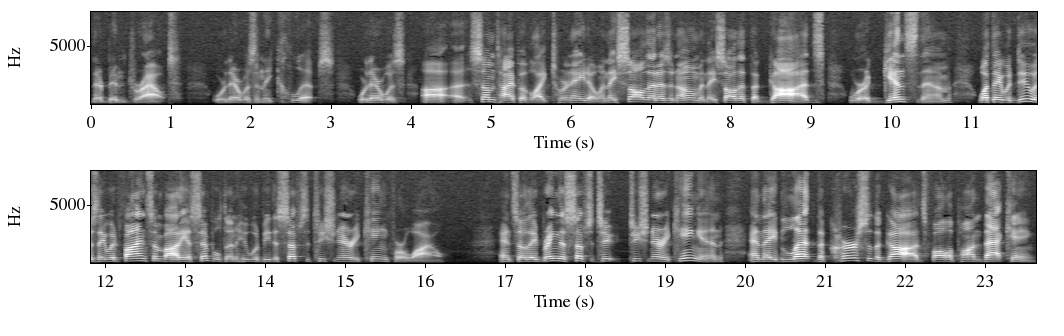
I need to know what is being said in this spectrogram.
there'd been drought or there was an eclipse or there was uh, uh, some type of like tornado, and they saw that as an omen. They saw that the gods were against them. What they would do is they would find somebody, a simpleton, who would be the substitutionary king for a while. And so they'd bring this substitutionary king in, and they'd let the curse of the gods fall upon that king.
